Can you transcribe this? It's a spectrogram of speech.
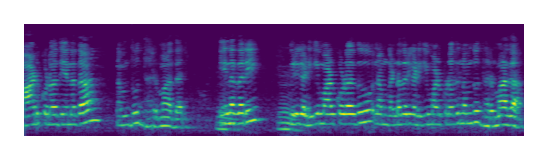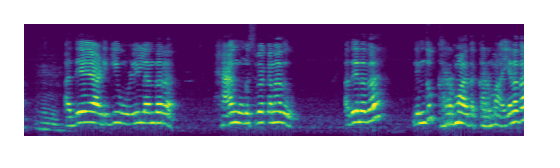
ಮಾಡ್ಕೊಡೋದು ಏನದ? ನಮ್ದು ಧರ್ಮ ಅದ ರೀ. ಏನದ ರೀ? ಇವ್ರಿಗೆ ಅಡಿಗೆ ಮಾಡ್ಕೊಡೋದು ನಮ್ ಗಂಡದವ್ರಿಗೆ ಅಡಿಗೆ ಮಾಡ್ಕೊಡೋದು ನಮ್ದು ಧರ್ಮ ಅದ. ಅದೇ ಅಡಿಗೆ ಉಳ್ಳಿಲ್ಲ ಅಂದರ ಹ್ಯಾಂಗ್ ಉಣಿಸ್ಬೇಕನ್ನೋದು. ಅದೇನದ? ನಿಮ್ದು ಕರ್ಮ ಅದ ಕರ್ಮ. ಏನದ?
